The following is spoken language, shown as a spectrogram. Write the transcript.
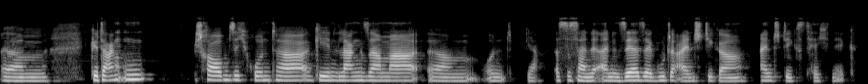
Ähm, Gedanken schrauben sich runter, gehen langsamer ähm, und ja, es ist eine, eine sehr, sehr gute Einstieger, Einstiegstechnik.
